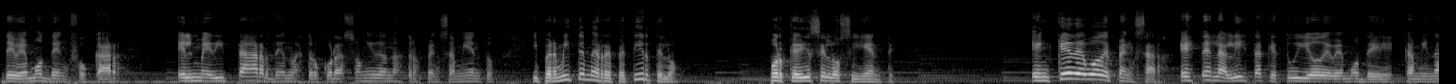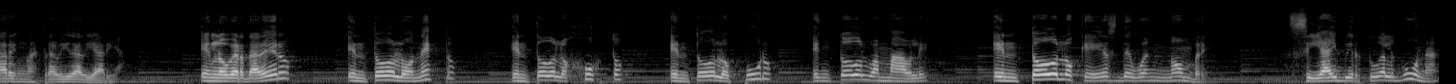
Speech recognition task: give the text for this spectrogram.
debemos de enfocar el meditar de nuestro corazón y de nuestros pensamientos. Y permíteme repetírtelo, porque dice lo siguiente, ¿En qué debo de pensar? Esta es la lista que tú y yo debemos de caminar en nuestra vida diaria. En lo verdadero, en todo lo honesto, en todo lo justo, en todo lo puro, en todo lo amable, en todo lo que es de buen nombre. Si hay virtud alguna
